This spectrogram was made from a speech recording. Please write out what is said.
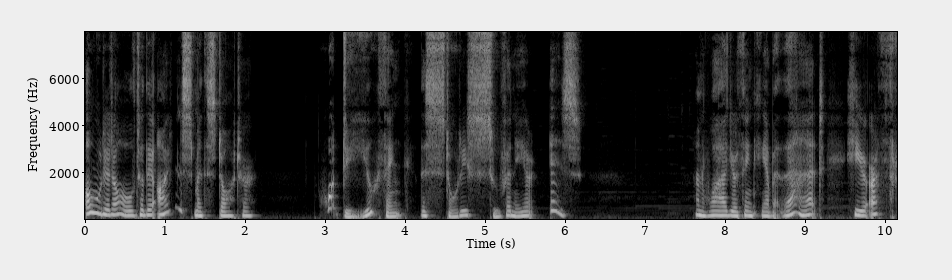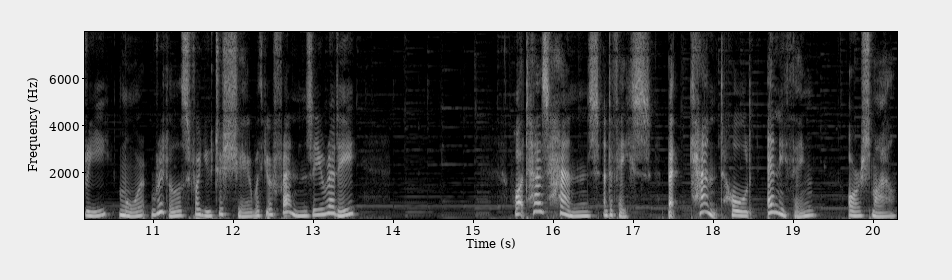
owed it all to the ironsmith's daughter? What do you think this story's souvenir is? And while you're thinking about that, here are three more riddles for you to share with your friends. Are you ready? What has hands and a face but can't hold anything or smile?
